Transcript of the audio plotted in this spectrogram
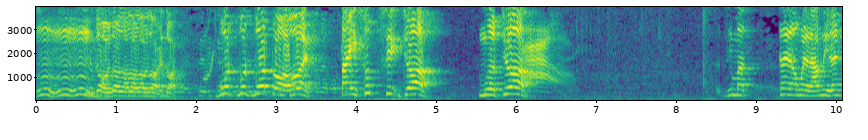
Ừ, ừ, ừ. rồi rồi rồi rồi rồi rồi. Vuốt vuốt vuốt rồi. Ơi tay xúc xịn chưa? Mượt chưa? Nhưng mà cái này là ông này làm gì đây?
